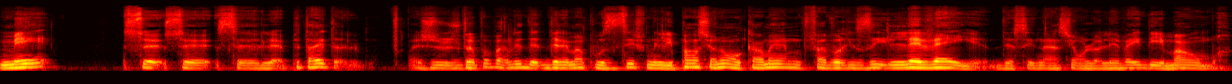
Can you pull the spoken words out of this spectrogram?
Mais ce, peut-être, je ne voudrais pas parler d'éléments positifs, mais les pensionnats ont quand même favorisé l'éveil de ces nations-là, l'éveil des membres,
